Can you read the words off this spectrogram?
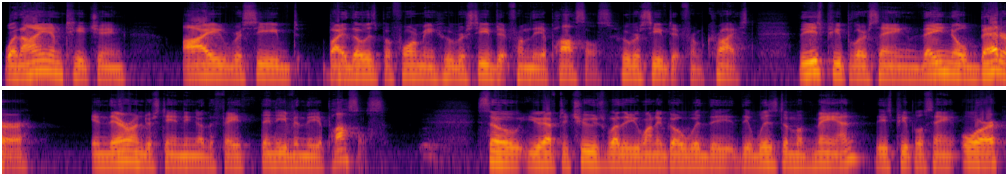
What I am teaching, I received by those before me who received it from the apostles, who received it from Christ. these people are saying they know better in their understanding of the faith than even the apostles. So you have to choose whether you want to go with the, the wisdom of man, these people saying, or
